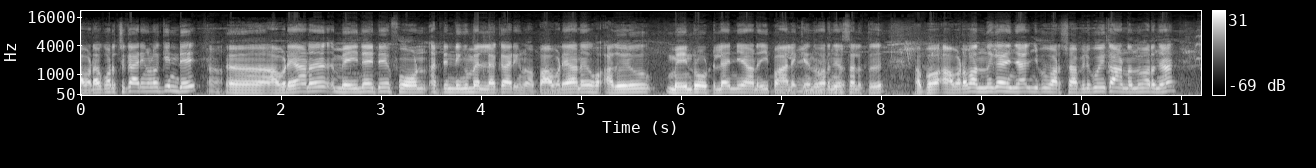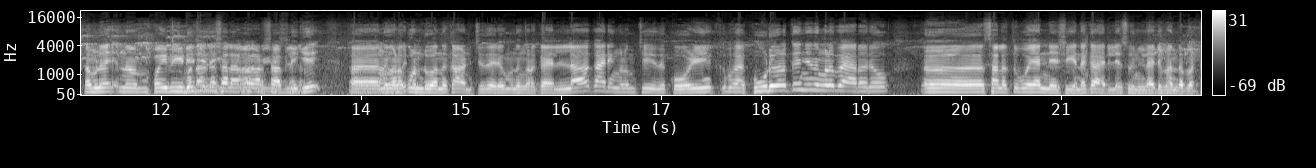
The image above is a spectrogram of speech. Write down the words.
അവിടെ കുറച്ച് കാര്യങ്ങളൊക്കെ ഉണ്ട്. അവിടെയാണ് മെയിൻ ആയിട്ട് ഫോൺ അറ്റൻഡിങ്ങും എല്ലാ കാര്യങ്ങളും. അപ്പൊ അവിടെയാണ് അതൊരു മെയിൻ റോട്ടിൽ തന്നെയാണ് ഈ പാലക്ക എന്ന് പറഞ്ഞ സ്ഥലത്ത്. അപ്പോൾ അവിടെ വന്നു കഴിഞ്ഞാൽ ഇനിയിപ്പോൾ വർക്ക്ഷോപ്പിൽ പോയി കാണണം എന്ന് പറഞ്ഞാൽ നമ്മൾ ഇപ്പോൾ ഈ വീഡിയോ ചെയ്യുന്ന സ്ഥലം. വർക്ക്ഷോപ്പിലേക്ക് നിങ്ങളെ കൊണ്ടുവന്ന് കാണിച്ചു തരും. നിങ്ങൾക്ക് എല്ലാ കാര്യങ്ങളും ചെയ്ത് കോഴി കൂടുകൾക്ക് ഇനി നിങ്ങൾ വേറൊരു സ്ഥലത്ത് പോയി അന്വേഷിക്കേണ്ട കാര്യമില്ല? സുനിലായിട്ട് ബന്ധപ്പെട്ട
